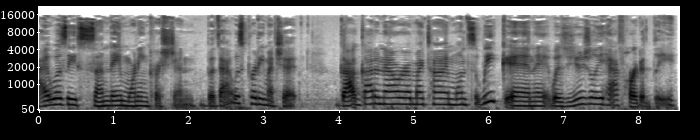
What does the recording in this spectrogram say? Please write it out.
I was a Sunday morning Christian, but that was pretty much it. God got an hour of my time once a week, and it was usually half heartedly.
